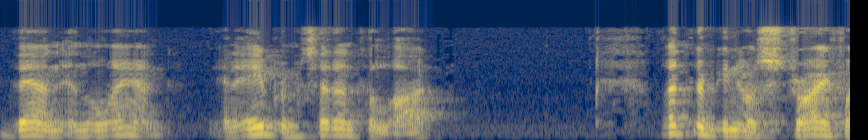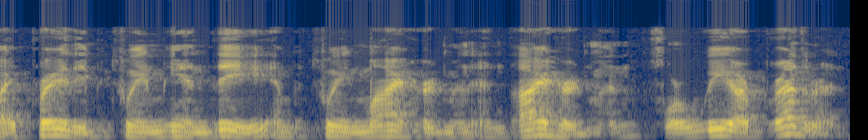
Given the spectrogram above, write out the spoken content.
then in the land. And Abram said unto Lot, Let there be no strife, I pray thee, between me and thee, and between my herdmen and thy herdmen, for we are brethren.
